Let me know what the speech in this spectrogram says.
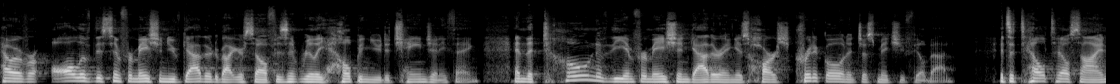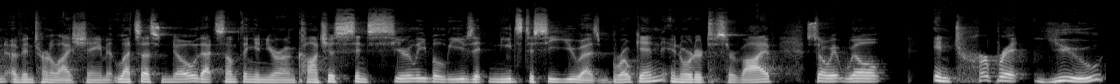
However, all of this information you've gathered about yourself isn't really helping you to change anything. And the tone of the information gathering is harsh, critical, and it just makes you feel bad. It's a telltale sign of internalized shame. It lets us know that something in your unconscious sincerely believes it needs to see you as broken in order to survive. So it will interpret you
